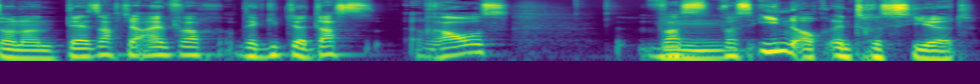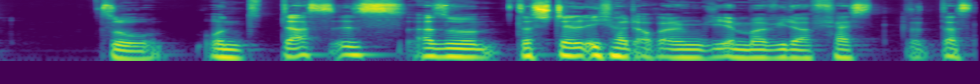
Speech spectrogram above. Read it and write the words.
Sondern der sagt ja einfach, der gibt ja das raus, was, mhm. was ihn auch interessiert. So, und das ist, also, das stelle ich halt auch irgendwie immer wieder fest, dass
